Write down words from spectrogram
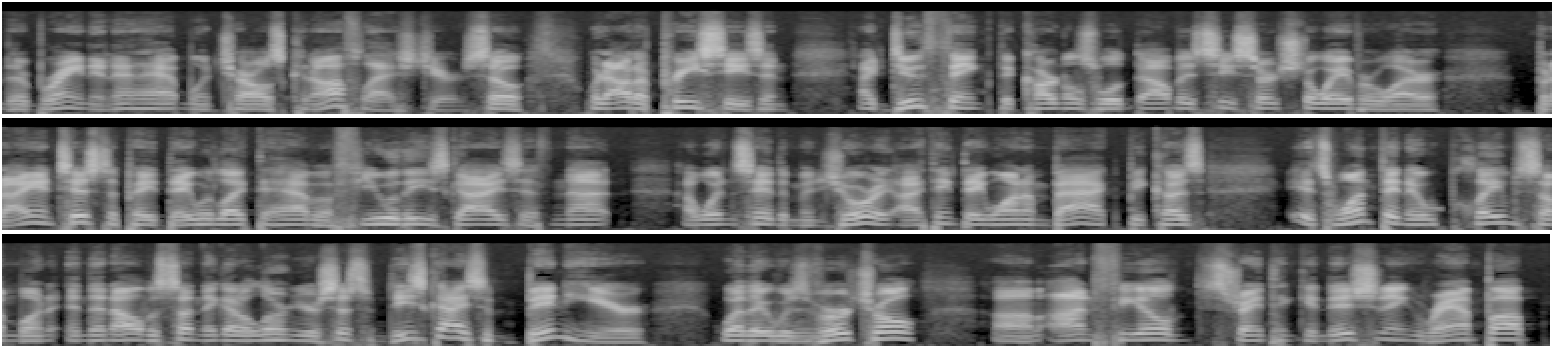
their brain, and that happened with Charles Kanoff last year. So without a preseason, I do think the Cardinals will obviously search the waiver wire but I anticipate they would like to have a few of these guys, if not, I wouldn't say the majority. I think they want them back because it's one thing to claim someone and then all of a sudden they got to learn your system. These guys have been here, whether it was virtual, um, on field, strength and conditioning, ramp up,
